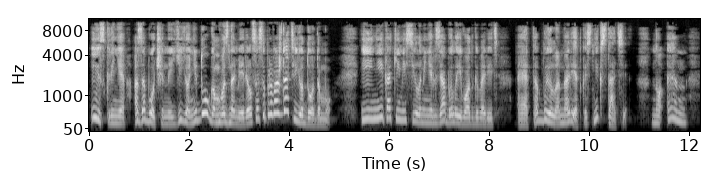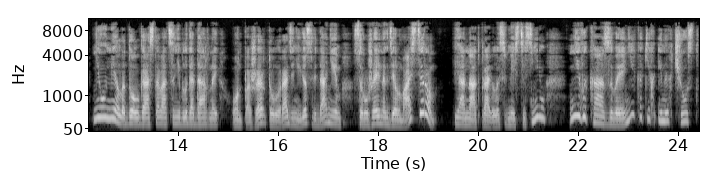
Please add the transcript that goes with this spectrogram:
искренне озабоченный ее недугом, вознамерился сопровождать ее до дому. И никакими силами нельзя было его отговорить. Это было на редкость не кстати. Но Энн не умела долго оставаться неблагодарной. Он пожертвовал ради нее свиданием с оружейных дел мастером, и она отправилась вместе с ним, не выказывая никаких иных чувств,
